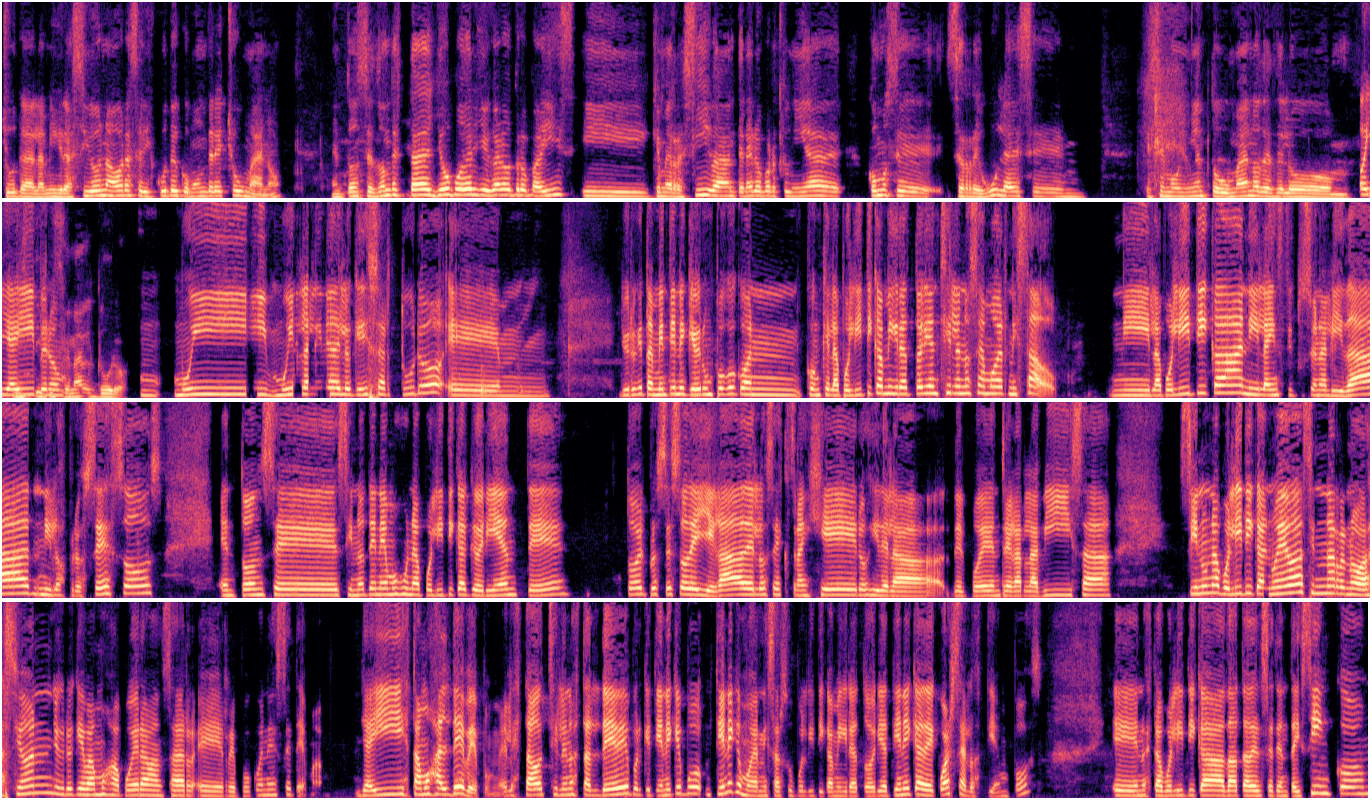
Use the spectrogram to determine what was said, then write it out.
chuta, la migración ahora se discute como un derecho humano? Entonces, ¿dónde está yo poder llegar a otro país y que me reciban, tener oportunidades? Cómo se, regula ese, ese movimiento humano desde lo Oye, ahí, pero duro. Muy, muy en la línea de lo que dice Arturo, em, yo creo que también tiene que ver un poco con, que la política migratoria en Chile no se ha modernizado. Ni la política, ni la institucionalidad, ni los procesos. Entonces, si no tenemos una política que oriente todo el proceso de llegada de los extranjeros y de la, del poder entregar la visa. Sin una política nueva, sin una renovación, yo creo que vamos a poder avanzar eh, re poco en ese tema. Y ahí estamos al debe. El Estado chileno está al debe porque tiene que, tiene que modernizar su política migratoria, tiene que adecuarse a los tiempos. Eh, nuestra política data del 75,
